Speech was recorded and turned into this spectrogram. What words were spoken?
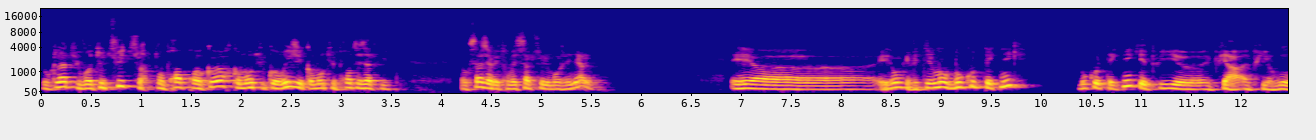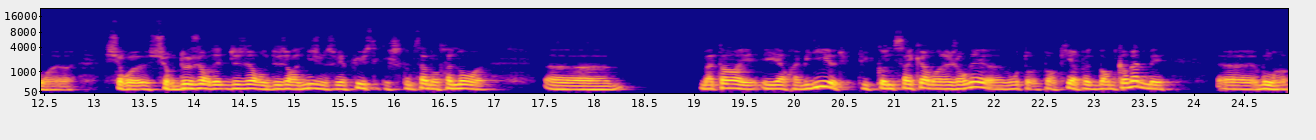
Donc là tu vois tout de suite sur ton propre corps comment tu corriges et comment tu prends tes appuis. Donc ça j'avais trouvé ça absolument génial. Et, et donc effectivement beaucoup de techniques beaucoup de techniques. Et puis et puis ah, et puis bon euh, sur sur deux heures deux heures ou deux heures et demie je me souviens plus c'est quelque chose comme ça d'entraînement matin et, après-midi tu, te cognes cinq heures dans la journée bon t'en un peu de bande quand même mais bon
